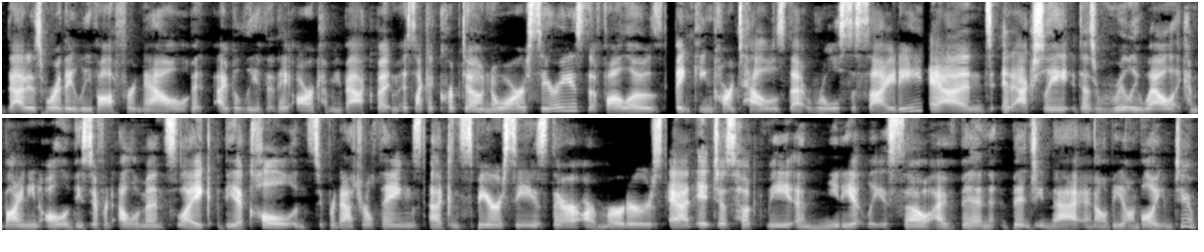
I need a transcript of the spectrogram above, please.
that is where they leave off for now. But I believe that they are coming back. But it's like a crypto noir series that follows banking cartels that rule society. And it actually does really well at combining all of these different elements like the occult and supernatural things, uh, conspiracies, there are murders, and it just hooked me immediately. So I've been binging that and I'll be on volume two.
